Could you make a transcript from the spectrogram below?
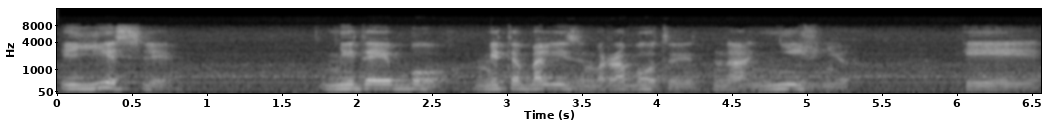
И если, не дай бог, метаболизм работает на нижних и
